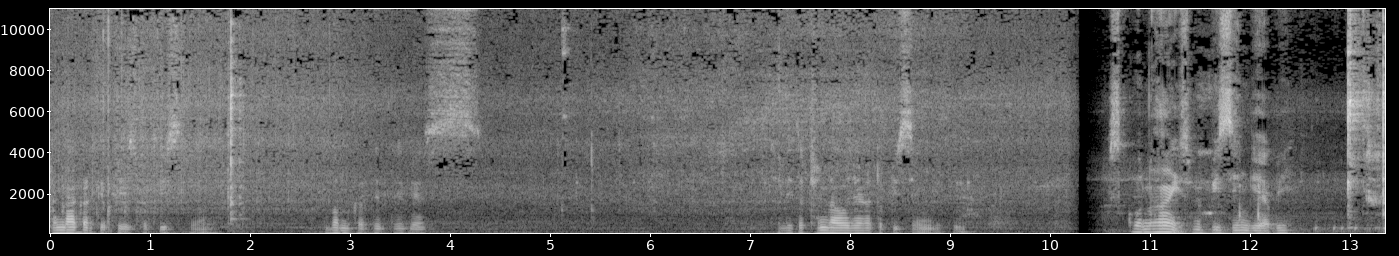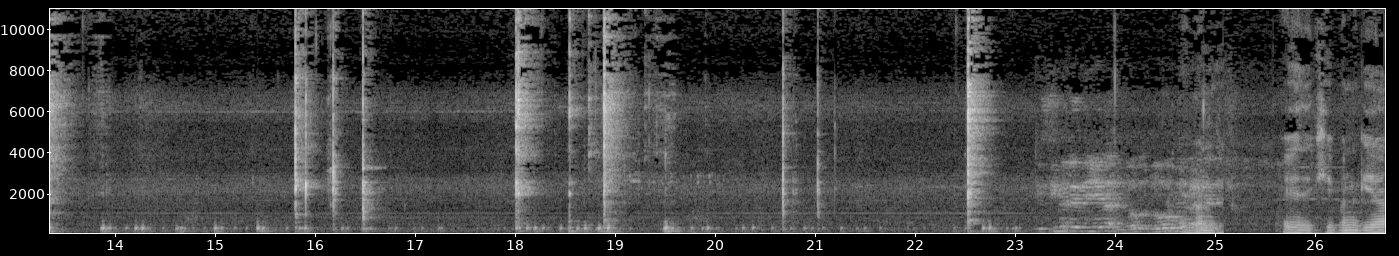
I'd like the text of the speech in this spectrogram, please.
ठंडा करके फिर इसको पीसते हैं। बंद कर देते हैं गैस। चलिए तो ठंडा हो जाएगा तो पीसेंगे फिर। इसको ना इसमें पीसेंगे अभी। ये देखिए बन गया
